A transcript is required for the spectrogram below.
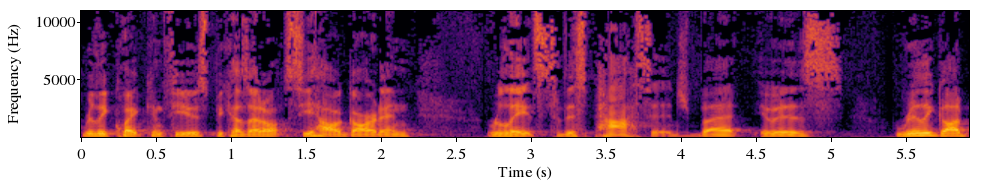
really quite confused because I don't see how a garden relates to this passage, but it was really God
